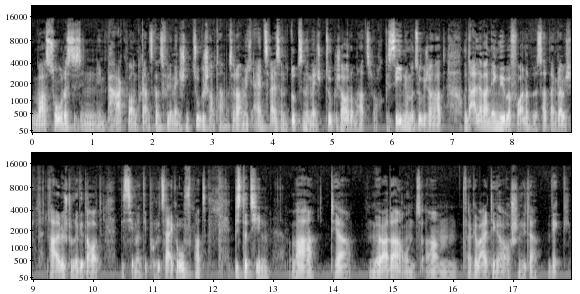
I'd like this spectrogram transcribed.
war so, dass das im Park war und ganz, ganz viele Menschen zugeschaut haben. Also da haben nicht ein, zwei, sondern Dutzende Menschen zugeschaut und man hat sich auch gesehen, wie man zugeschaut hat. Und alle waren irgendwie überfordert und das hat dann, glaube ich, eine halbe Stunde gedauert, bis jemand die Polizei gerufen hat. Bis dorthin war der Mörder und ähm, Vergewaltiger auch schon wieder weg.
